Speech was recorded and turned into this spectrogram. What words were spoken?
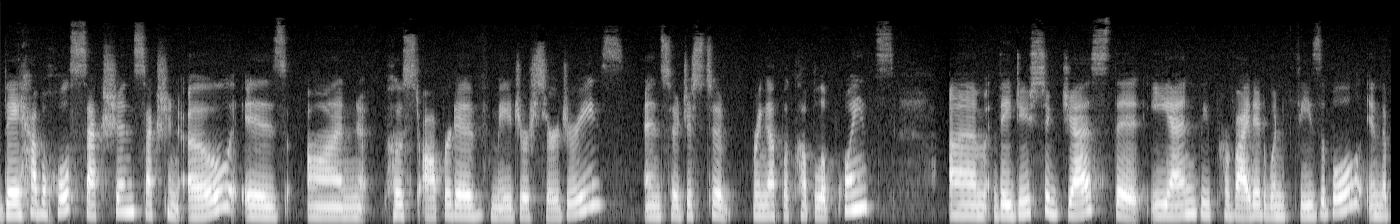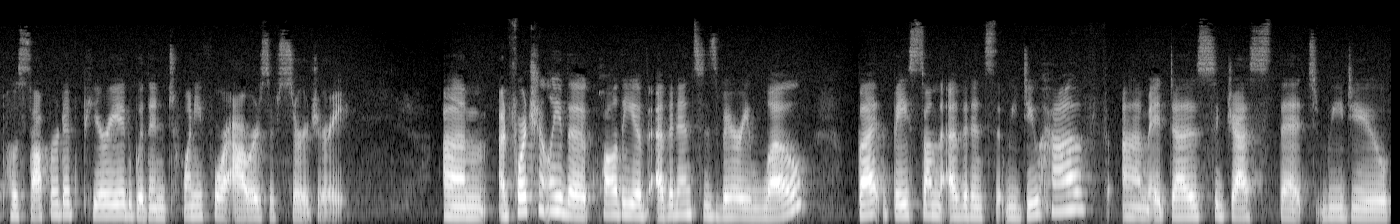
they have a whole section. Section O is on post operative major surgeries. And so, just to bring up a couple of points, um, they do suggest that EN be provided when feasible in the postoperative period within 24 hours of surgery. Um, unfortunately, the quality of evidence is very low, but based on the evidence that we do have, um, it does suggest that we do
